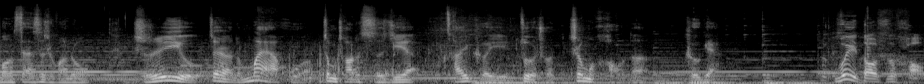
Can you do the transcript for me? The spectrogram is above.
焖三四十分钟，只有这样的慢火，这么长的时间，才可以做出这么好的口感。味道是好，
